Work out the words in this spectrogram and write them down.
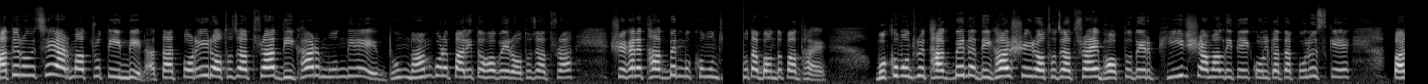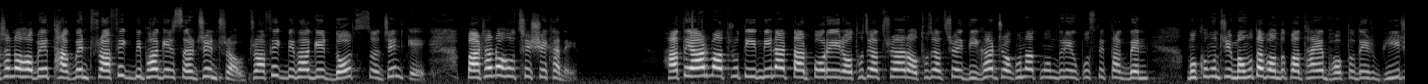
হাতে রয়েছে আর মাত্র তিন দিন। আর তারপরেই রথযাত্রা দীঘার মন্দিরে ধুমধাম করে পালিত হবে রথযাত্রা। সেখানে থাকবেন মুখ্যমন্ত্রী মমতা বন্দ্যোপাধ্যায়। মুখ্যমন্ত্রী থাকবেন দীঘার সেই রথযাত্রায়। ভক্তদের ভিড় সামাল দিতে কলকাতা পুলিশকে পাঠানো হবে। থাকবেন ট্রাফিক বিভাগের সার্জেন্টরাও। ট্রাফিক বিভাগের দশ সার্জেন্টকে পাঠানো হচ্ছে সেখানে। হাতে আর মাত্র তিন দিন আর তারপরে রথযাত্রা, রথযাত্রায় দীঘার জগন্নাথ মন্দিরে উপস্থিত থাকবেন মুখ্যমন্ত্রী মমতা বন্দ্যোপাধ্যায়, ভক্তদের ভিড়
